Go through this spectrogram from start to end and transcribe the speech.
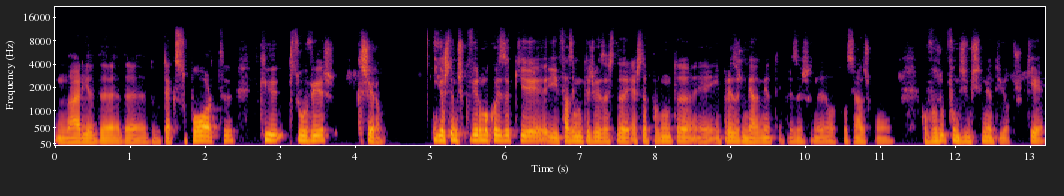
na área da, da, do tech support, que por sua vez cresceram. E hoje temos que ver uma coisa que é, e fazem muitas vezes esta, esta pergunta, é, empresas, nomeadamente empresas né, relacionadas com, com fundos de investimento e outros, que é,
